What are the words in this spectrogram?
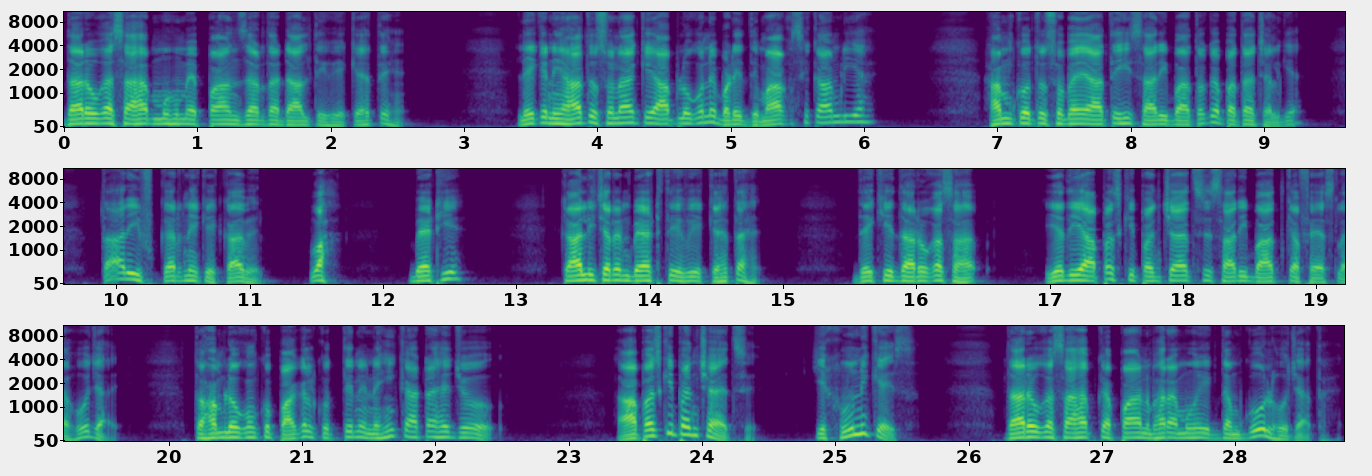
दारोगा साहब मुँह में पान जर्दा डालते हुए कहते हैं, लेकिन यहाँ तो सुना कि आप लोगों ने बड़े दिमाग से काम लिया है। हमको तो सुबह आते ही सारी बातों का पता चल गया। तारीफ़ करने के काबिल, वाह, बैठिए। कालीचरण बैठते हुए कहता है, देखिए दारोगा साहब, यदि आपस की पंचायत से सारी बात का फैसला हो जाए तो हम लोगों को पागल कुत्ते ने नहीं काटा है जो आपस की पंचायत से? ये खून केस। दारोगा साहब का पान भरा मुँह एकदम गोल हो जाता है।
